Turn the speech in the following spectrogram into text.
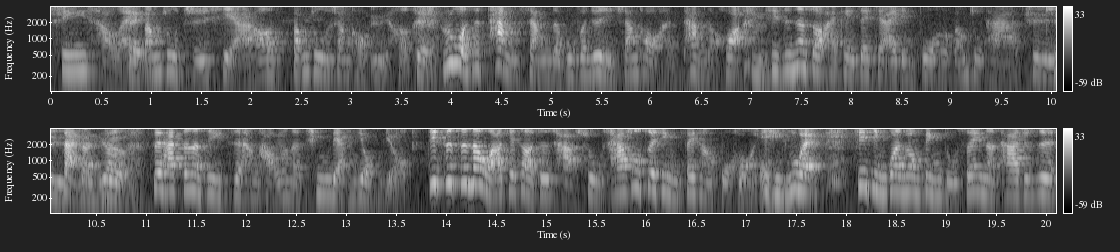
薰衣草来帮助止血啊，然后帮助伤口愈合。对如果是烫伤的部分，就是你伤口很烫的话，嗯其实那时候还可以再加一点薄荷，帮助它去去散热。所以它真的是一支很好用的清凉用油。第四支呢，我要介绍的就是茶树。茶树最近非常火红，因为新型冠状病毒，所以呢，它就是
